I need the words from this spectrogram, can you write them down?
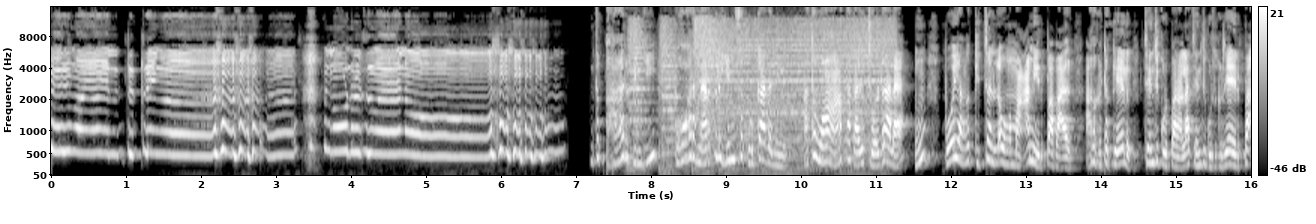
பெரியம்மா ஏன் என்ன திட்டுறீங்க நூடுல்ஸ் வேணும் இங்க பாரு நேரத்துல இம்சை கொடுக்காத நீ. அது உன் ஆத்தா கதை சொல்றாள. ம்? போய் அங்க கிச்சன்ல உங்க மாமி இருப்பா பாரு. அவகிட்ட கேளு. செஞ்சு கொடுப்பா நல்லா செஞ்சு கொடுத்துக்கிட்டே இருப்பா.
